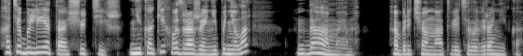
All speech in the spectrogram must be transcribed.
хотя бы лето ощутишь. Никаких возражений, поняла?» «Да, мэм», — обреченно ответила Вероника.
